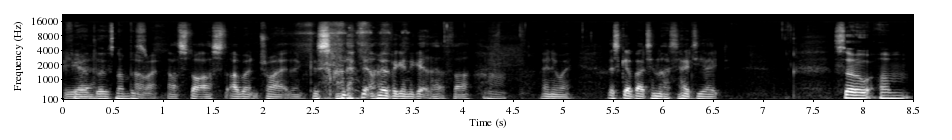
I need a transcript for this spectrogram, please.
if you had those numbers. All right, I'll start. I'll st- I won't try it then because I don't think I'm ever going to get that far. Mm. Anyway, let's go back to 1988. So um,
